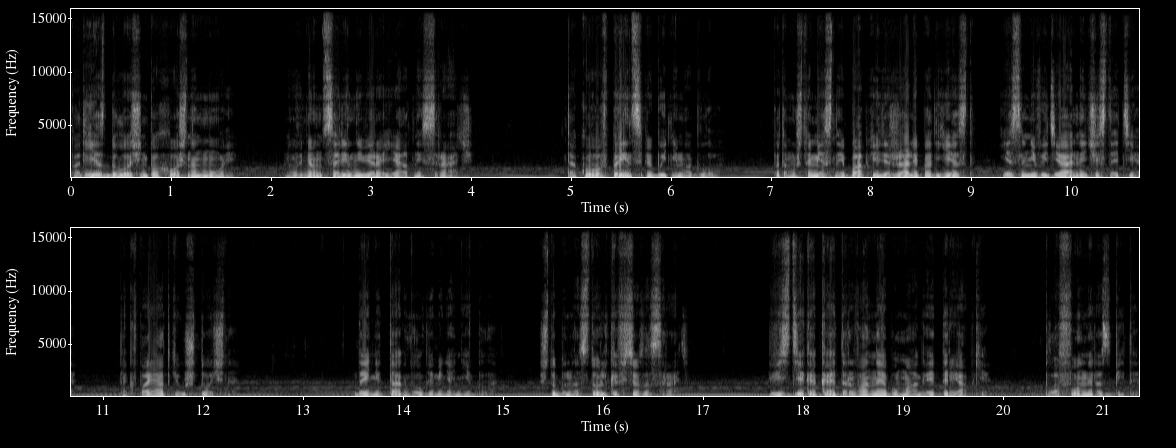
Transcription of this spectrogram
Подъезд был очень похож на мой, но в нем царил невероятный срач. Такого в принципе быть не могло, потому что местные бабки держали подъезд, если не в идеальной чистоте, так в порядке уж точно. Да и не так долго меня не было, чтобы настолько все засрать. Везде какая-то рваная бумага и тряпки, плафоны разбиты,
